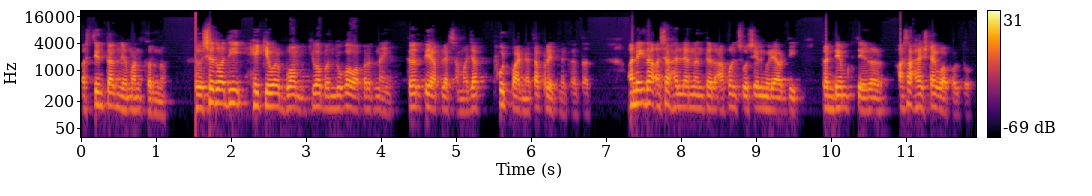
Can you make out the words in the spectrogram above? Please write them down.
अस्थिरता निर्माण करणं. दहशतवादी हे केवळ बॉम्ब किंवा बंदुका वापरत नाही तर ते आपल्या समाजात फूट पाडण्याचा प्रयत्न करतात. अनेकदा अशा हल्ल्यानंतर आपण सोशल मीडियावरती कंडेम टेरर असा हॅशटॅग वापरतो.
